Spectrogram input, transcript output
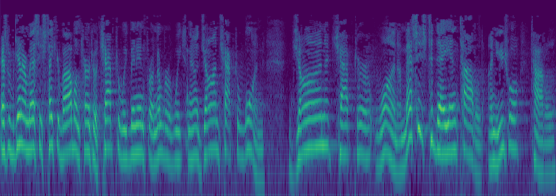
As we begin our message, take your Bible and turn to a chapter we've been in for a number of weeks now, John chapter 1. John chapter 1. A message today entitled, unusual title,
